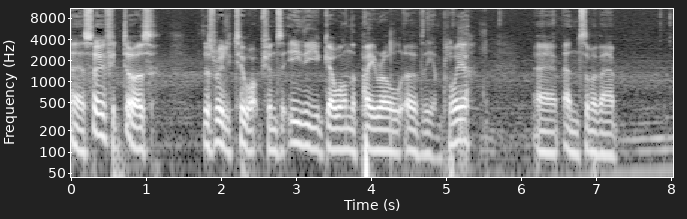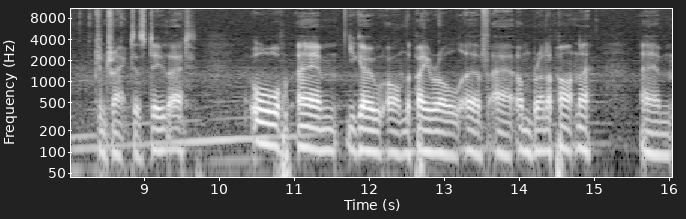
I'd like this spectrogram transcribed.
Uh, so if it does, there's really two options. Either you go on the payroll of the employer, uh, and some of our contractors do that, or um, you go on the payroll of our umbrella partner, um,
